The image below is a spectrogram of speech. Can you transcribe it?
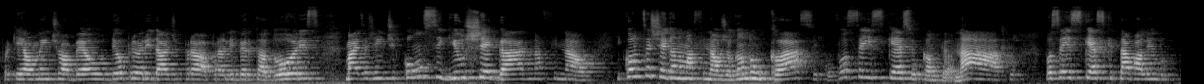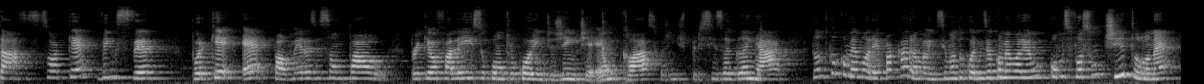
porque realmente o Abel deu prioridade para Libertadores, mas a gente conseguiu chegar na final. E quando você chega numa final jogando um clássico, você esquece o campeonato, você esquece que tá valendo taça, só quer vencer. Porque é Palmeiras e São Paulo. Porque eu falei isso contra o Corinthians. Gente, é um clássico, a gente precisa ganhar. Tanto que eu comemorei pra caramba. Em cima do Corinthians eu comemorei um, como se fosse um título, né?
